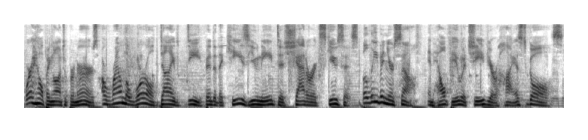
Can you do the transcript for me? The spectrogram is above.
We're helping entrepreneurs around the world dive deep into the keys you need to shatter excuses, believe in yourself, and help you achieve your highest goals.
